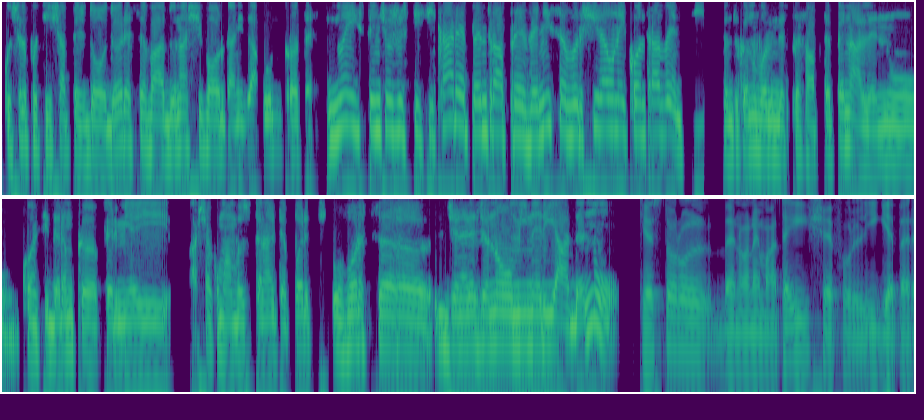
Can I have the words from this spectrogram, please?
cu cel puțin 72 de ore, se va aduna și va organiza un protest. Nu există nicio justificare pentru a preveni săvârșirea unei contravenții, pentru că nu vorbim despre fapte penale, nu considerăm că fermierii, așa cum am văzut în alte părți, vor să genereze o nouă mineriadă. Nu, Chestorul Benone Matei, șeful IGPR,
